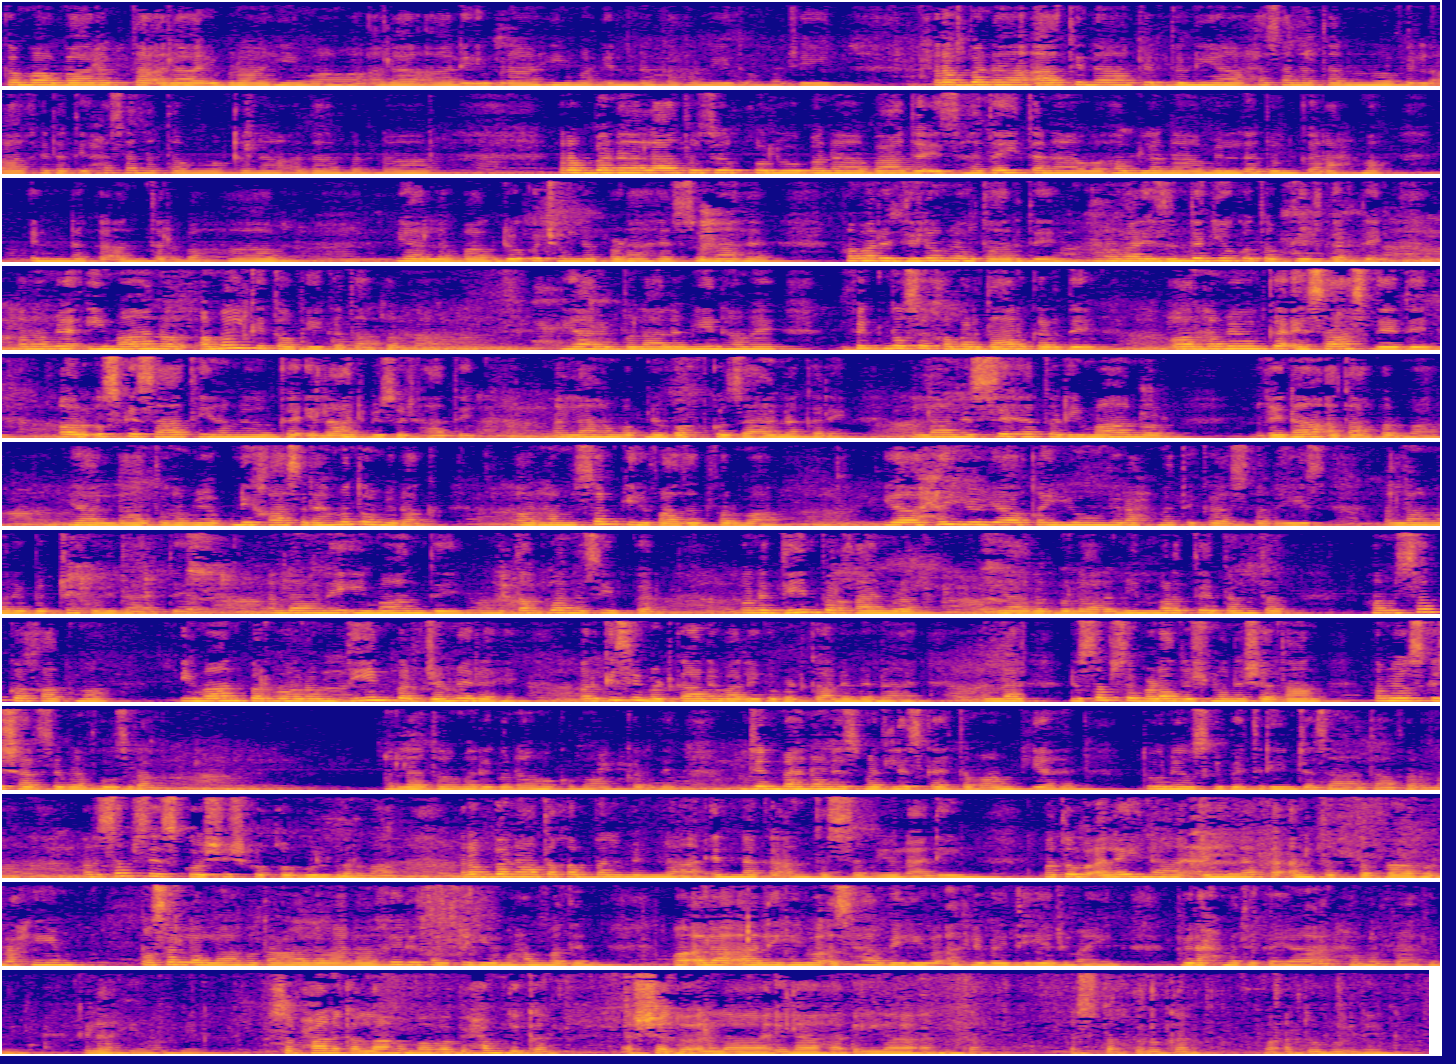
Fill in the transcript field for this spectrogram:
كما باركت على إبراهيم وعلى آل إبراهيم إنك حميد مجيد. ربنا آتنا في الدنيا حسنة وفي الآخرة حسنة وقنا عذاب النار. ربنا لا تزغ قلوبنا بعد إذ هديتنا وهب لنا من لدنك رحمة إنك أنت الوهاب. یا اللہ پاک، جو کچھ ہم نے پڑھا ہے، سنا ہے ہمارے دلوں میں اتار دے، ہماری زندگیوں کو تبدیل کر دے اور ہمیں ایمان اور عمل کی توفیق عطا فرما۔ یا رب العالمین، ہمیں فتنوں سے خبردار کر دے اور ہمیں ان کا احساس دے دے اور اس کے ساتھ ہی ہمیں ان کا علاج بھی سجھا دے۔ اللہ ہم اپنے وقت کو ضائع نہ کریں۔ اللہ ہمیں صحت اور ایمان اور غنا عطا فرما۔ یا اللہ تو ہمیں اپنی خاص رحمتوں میں رکھ اور ہم سب کی حفاظت فرما۔ یا حیو یا قیوم رحمت کا استغیث، اللہ ہمارے بچوں کو ہدایت دے، اللہ انہیں ایمان دے، انہیں تقبہ نصیب کر، انہیں دین پر قائم رکھ۔ یا رب العالمین، مرتے دم تک ہم سب کا خاتمہ ایمان پر ہو اور ہم دین پر جمے رہیں اور کسی بھٹکانے والے کو بھٹکانے میں نہ آئے اللہ جو سب سے بڑا دشمن ہے شیطان، ہمیں اس کے شر سے محفوظ رکھ۔ اللہ تو ہمارے گناہوں کو معاف کر دے۔ جن بہنوں نے اس مجلس کا اہتمام کیا ہے تو نے اس کی بہترین جزا عطا فرما اور سب سے اس کوشش کو قبول فرما۔ ربنا تقبل منا انك انت السميع العليم وتب علينا انك انت التواب الرحيم وصلى الله تعالى على خير خلقه محمد وعلى اله واصحابه واهل بيته اجمعين برحمتك يا ارحم الراحمين الهي امين سبحانك اللهم وبحمدك اشهد ان لا اله الا انت استغفرك واتوب اليك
